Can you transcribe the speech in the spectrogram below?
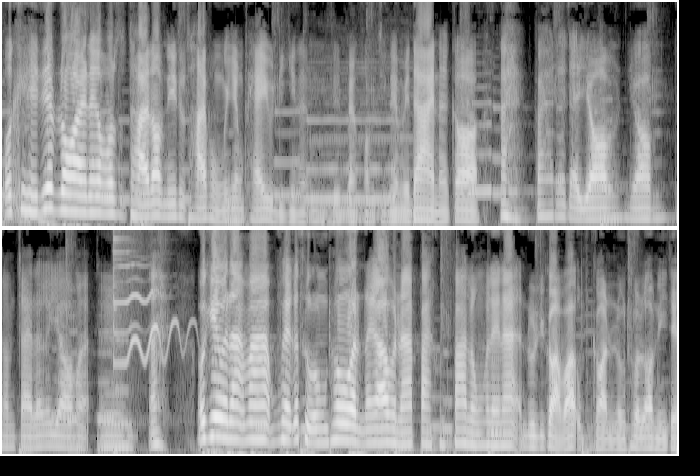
โอเค เรียบร้อยนะครับวันสุดท้ายรอบนี้สุดท้ายผมก็ยังแพ้อยู่ดีนะอืมเปลี่ยนแปลงความจริงเลยไม่ได้นะก็อะไปได้ใจยอมยอมยอมใจแล้วก็ยอมอะเอออะ โอเควันนะมาผู้แพ้ก็ถูกลงโทษนะครับวันนะไปคุณฟ้าลงมาเลยนะ ดูดีกว่าว่าอุปกรณ์ลงโทษรอบนี้จะ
